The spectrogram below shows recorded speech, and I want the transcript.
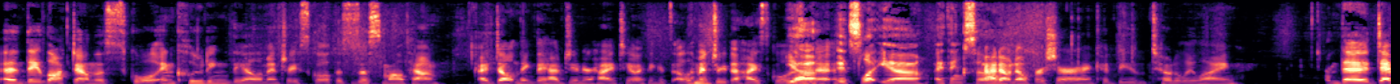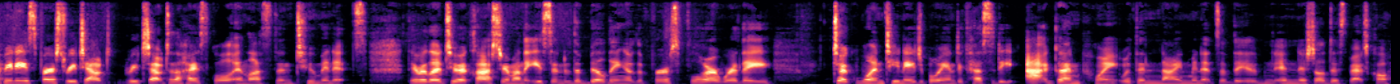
and they locked down the school, including the elementary school. This is a small town. I don't think they have junior high too. I think it's elementary to high school. Yeah, isn't it? it's like yeah, I think so. I don't know for sure. I could be totally lying. The deputies first reach out reached out to the high school in less than two minutes. They were led to a classroom on the east end of the building of the first floor where they took one teenage boy into custody at gunpoint within nine minutes of the initial dispatch call.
